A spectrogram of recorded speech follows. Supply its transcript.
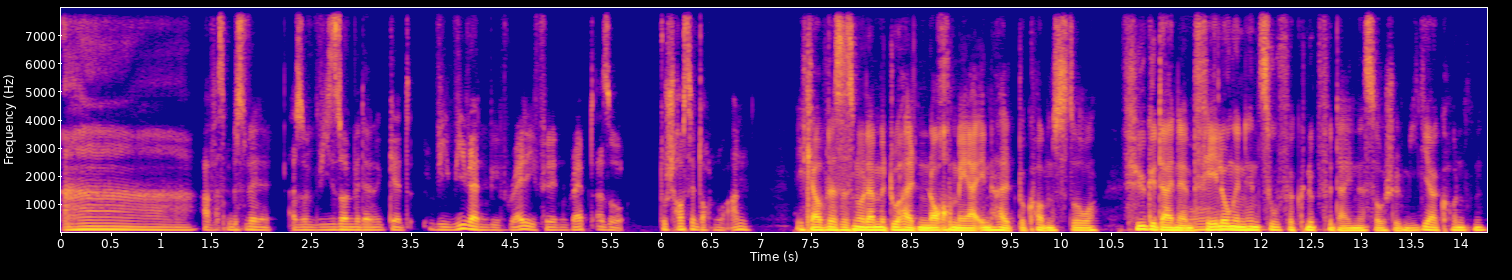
Ah, aber was müssen wir, also wie sollen wir denn get, wie, wie werden wir ready für den Rap? Also, du schaust den doch nur an. Ich glaube, das ist nur, damit du halt noch mehr Inhalt bekommst. So, füge deine Empfehlungen hinzu, verknüpfe deine Social Media Konten.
